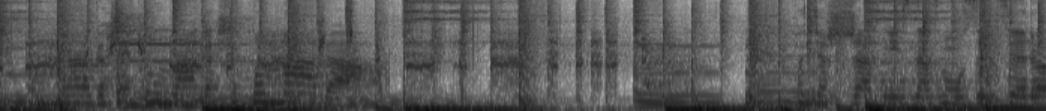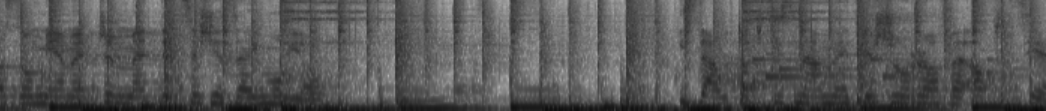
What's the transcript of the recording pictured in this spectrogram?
Się pomaga, się pomaga, się pomaga. Chociaż żadni z nas muzycy rozumiemy, czym medycy się zajmują. I z autopsji znamy dyżurowe opcje.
